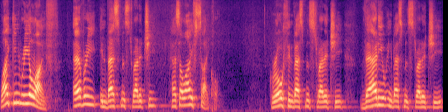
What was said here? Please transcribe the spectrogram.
Like in real life, every investment strategy has a life cycle. Growth investment strategy, value investment strategy,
